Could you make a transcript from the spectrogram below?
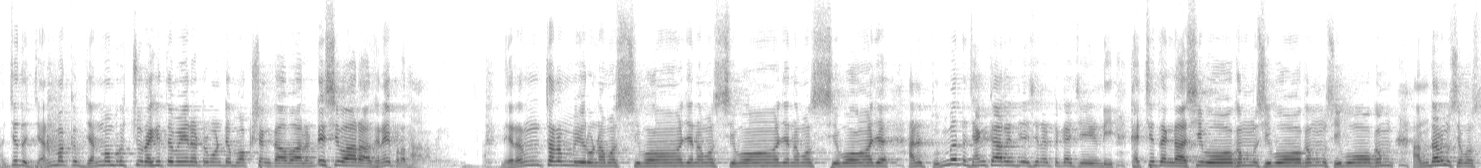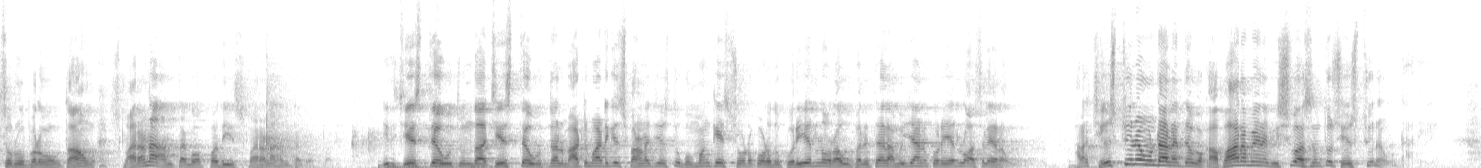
అంచేత జన్మకు జన్మ మృత్యురహితమైనటువంటి మోక్షం కావాలంటే శివారాధనే ప్రధానమైంది. నిరంతరం మీరు నమ శివాజ నమ శివాజ నమ శివాజ అని తుమ్మెద జంకారం చేసినట్టుగా చేయండి. ఖచ్చితంగా శివోగం శివోగం శివోగం అందరం శివస్వరూపం అవుతాం స్మరణ అంత గొప్పది స్మరణ అంత గొప్పది. ఇది చేస్తే అవుతుందా? చేస్తే అవుతుందా? మాటి మాటికి స్మరణ చేస్తూ గుమ్మంకేసి చూడకూడదు. కొరియర్లో రావు ఫలితాలు అమెజాన్ కొరియర్లో అసలే రావు. అలా చేస్తూనే ఉండాలంటే ఒక అపారమైన విశ్వాసంతో చేస్తూనే ఉండాలి.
